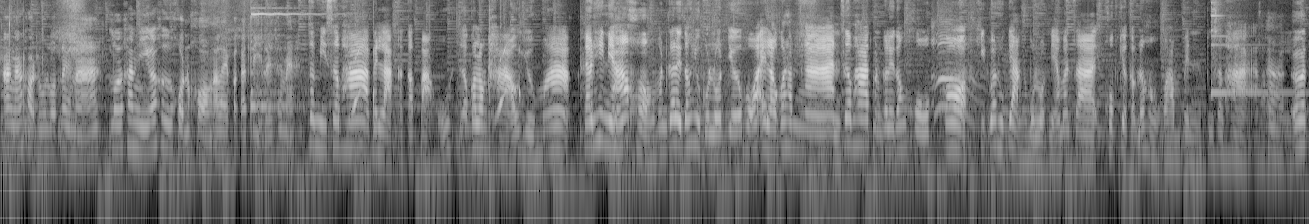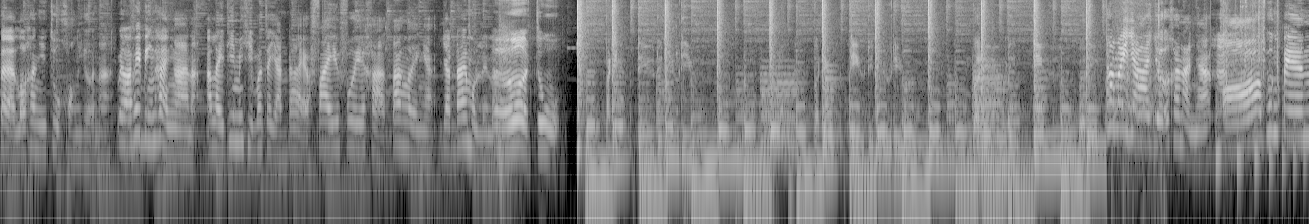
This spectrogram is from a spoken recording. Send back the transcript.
อะงั้นขอดูรถหน่อยนะ รถคันนี้ก็คือขนของอะไรปกติเลยใช่ไหม จะมีเสื้อผ้าเป็นหลักกับกระเป๋า แล้วก็รองเท้าเยอะมาก แล้วทีเนี้ยของมันก็เลยต้องอยู่บนรถเยอะเพราะว่าไอเราก็ทำงานเสื้อผ้ามันก็เลยต้องครบ ก็คิดว่าทุกอย่างบนรถเนี้ยมันจะครบเกี่ยวกับเรื่องของความเป็นตู้เสื้อผ้าประมาอะณนี้เออแต่รถคันนี้จุของเยอะนะ เวลาพี่บิงถ่ายงานอะอะไรที่ไม่คิดว่าจะยัดได้อะไฟเฟยขาตั้งอะไรเงี้ยยัดได้หมดเลยเอนะอจุ อะขนาดเนี้ยอ๋อเพิ่งเป็น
